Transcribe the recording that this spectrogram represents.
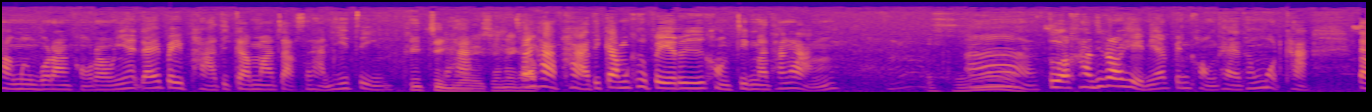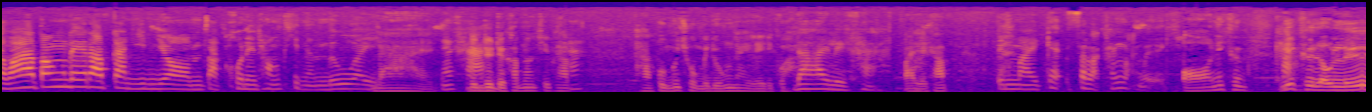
ทางเมืองโบราณของเราเนี่ยได้ไปผาติกรรมมาจากสถานที่จริงที่จริงนะคะเลยใช่ไหมครัใช่ค่ะผาติกรรมคือไปรื้อของจริงมาทั้งหลัง โอ้โห อ่าตัวอาคารที่เราเห็นเนี่ยเป็นของแท้ทั้งหมดค่ะ แต่ว่าต้องได้รับการยินยอมจากคนในท้องถิ่นนั้นด้วย ได้นะคะ เดี๋ยวเดี๋ยวครับน้องจิ๊บครับ ค่ะพาคุณผู้ชมไปดูข้างในเลยดีกว่า ได้เลยค่ะ ไปเลยครับ เป็นไม้แกะสลักข้างหลังเลย อ๋อ นี่คือค่ะนี่คือเราลื้อ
